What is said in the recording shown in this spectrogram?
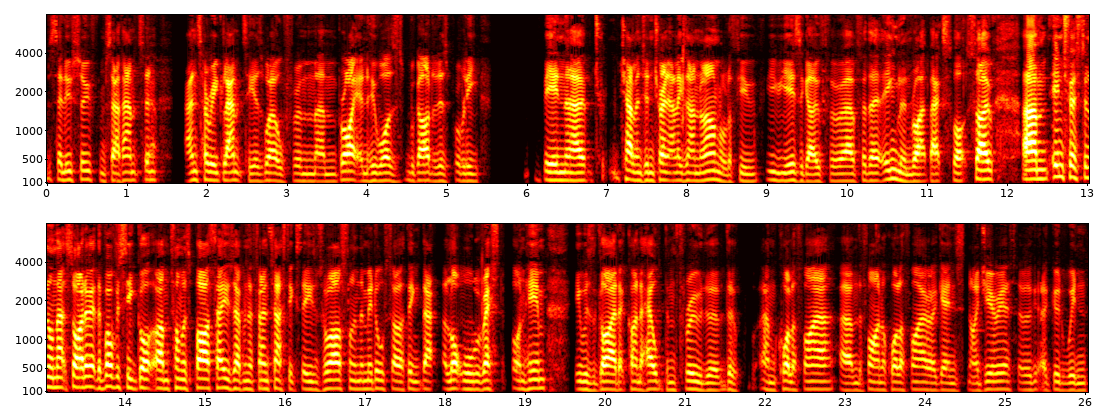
Salisu from Southampton yeah. and Tariq Lamptey as well from um, Brighton, who was regarded as probably being uh, challenging Trent Alexander-Arnold a few few years ago for uh, for the England right back spot. So um, interesting on that side of it. They've obviously got um, Thomas Partey who's having a fantastic season for Arsenal in the middle. So I think that a lot will rest on him. He was the guy that kind of helped them through the the um, qualifier, um, the final qualifier against Nigeria. So a, a good win.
